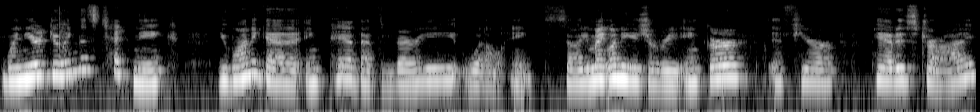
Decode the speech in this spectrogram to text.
when you're doing this technique, you want to get an ink pad that's very well inked. So you might want to use your re-inker if your pad is dry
